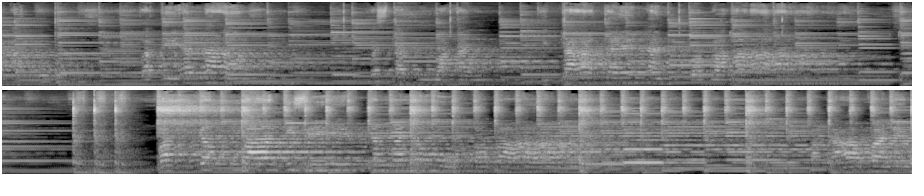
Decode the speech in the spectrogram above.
ako. Pati alam Basta't mahal kita kailan pa ba? Huwag kang mag Mga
